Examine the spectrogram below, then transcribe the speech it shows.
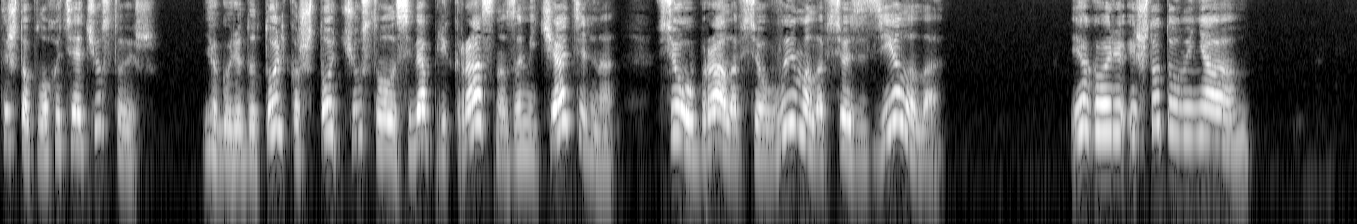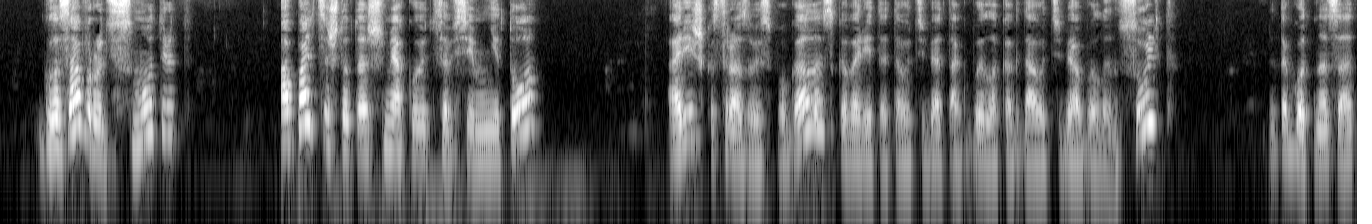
ты что, плохо себя чувствуешь? Я говорю, да только что чувствовала себя прекрасно, замечательно. Все убрала, все вымыла, все сделала. Я говорю, и что-то у меня глаза вроде смотрят, а пальцы что-то шмякают совсем не то. Аришка сразу испугалась, говорит, это у тебя так было, когда у тебя был инсульт. Это год назад.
